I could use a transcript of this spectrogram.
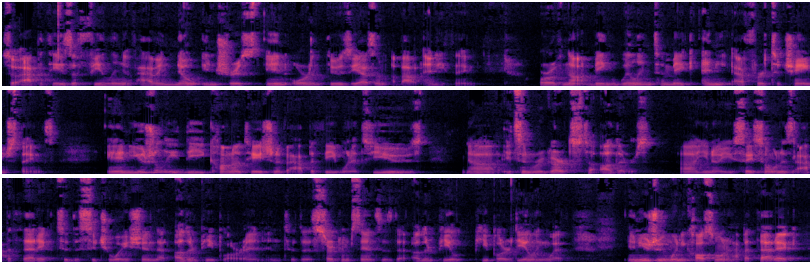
So, apathy is a feeling of having no interest in or enthusiasm about anything, or of not being willing to make any effort to change things. And usually, the connotation of apathy, when it's used, uh, it's in regards to others. Uh, you know, you say someone is apathetic to the situation that other people are in and to the circumstances that other pe- people are dealing with. And usually, when you call someone apathetic,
